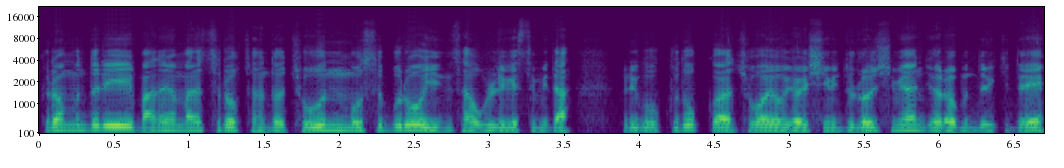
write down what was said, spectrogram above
그런 분들이 많으면 많을수록 저는 더 좋은 모습으로 인사 올리겠습니다. 그리고 구독과 좋아요 열심히 눌러주시면 여러분들 기대에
